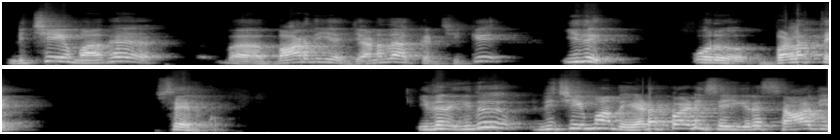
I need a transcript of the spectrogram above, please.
நிச்சயமாக பாரதிய ஜனதா கட்சிக்கு இது ஒரு பலத்தை சேர்க்கும். இது இது நிச்சயமா அந்த எடப்பாடி செய்கிற சாதி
